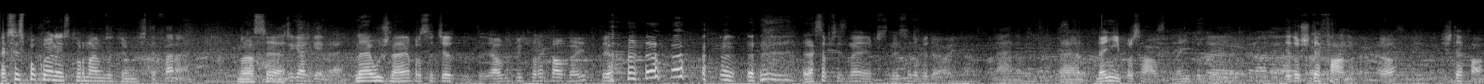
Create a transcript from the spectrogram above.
jak jsi spokojený s turnajem zatím? Stefane, No jasně. neříkáš gamer? Ne, už ne, prostě tě, já už bych to nechal být. ty. tak se přiznej, přiznej se do videa. Ne, ne. Ne, není, prosím vás, není to gamer. Je to Štefan, jo? Štefan,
